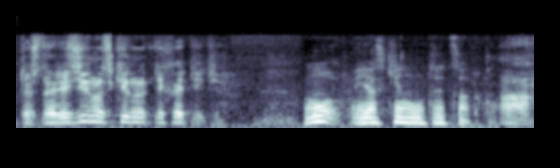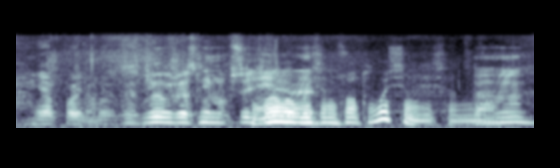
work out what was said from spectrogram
То есть на резину скинуть не хотите? Ну, я скинул тридцатку. А, я понял. То есть Вы уже с ним обсудили. Было да? 880, да. Мгм.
